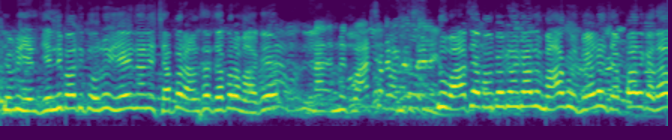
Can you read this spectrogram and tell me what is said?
ఇప్పుడు ఎన్- ఎన్ని పట్టుకోరు ఏందని చెప్పరు ఆన్సర్ చెప్పరు మాకు. నువ్వు వాట్సాప్ పంపించడం కాదు మాకు మేడం చెప్పాలి కదా.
